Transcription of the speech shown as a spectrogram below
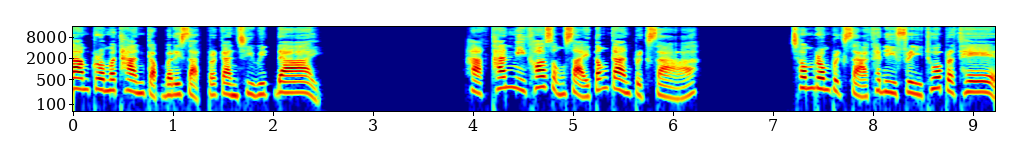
ตามกรมธรรม์กับบริษัทประกันชีวิตได้ หากท่านมีข้อสงสัยต้องการปรึกษา ชมรมปรึกษาคดีฟรีทั่วประเทศ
